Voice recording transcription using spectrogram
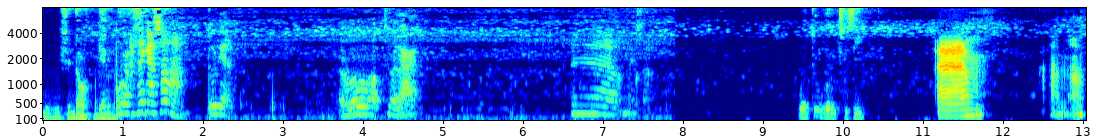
We should knock again. Oh, I think I saw him. Look at A roll up to that. Yeah, What do you want to see? Um, I don't know.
